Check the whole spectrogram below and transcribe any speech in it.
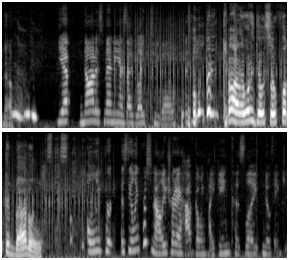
No. Yep, not as many as I'd like to, though. Oh my god, I want to go so fucking badly. It's like the only per it's the only personality trait I have going hiking because like no thank you.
